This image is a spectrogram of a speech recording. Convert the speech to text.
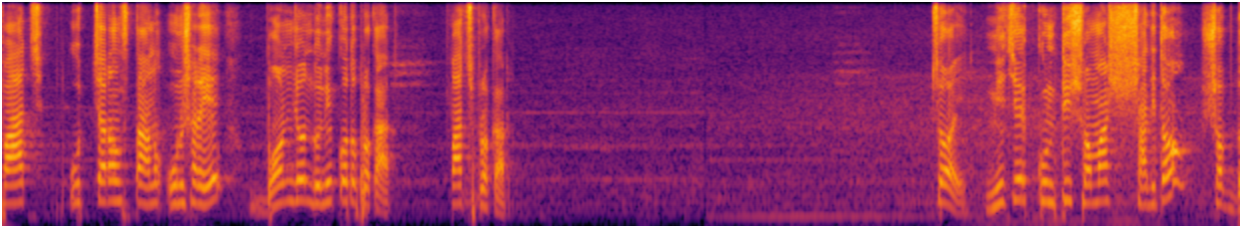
পাঁচ উচ্চারণ স্থান অনুসারে ব্যঞ্জন ধ্বনি কত প্রকার? পাঁচ প্রকার। ছয়, নিচের কোনটি সমাস সাধিত শব্দ?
